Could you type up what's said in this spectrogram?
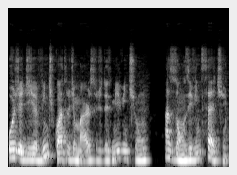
Hoje é dia 24 de março de 2021, às 11h27.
